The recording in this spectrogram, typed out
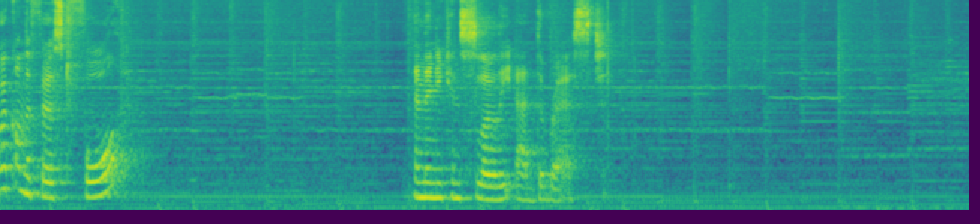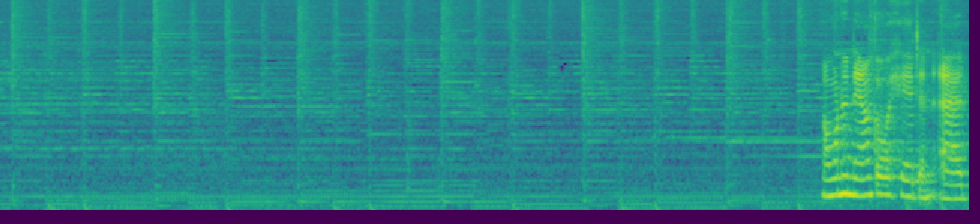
Work on the first four and then you can slowly add the rest. I want to now go ahead and add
